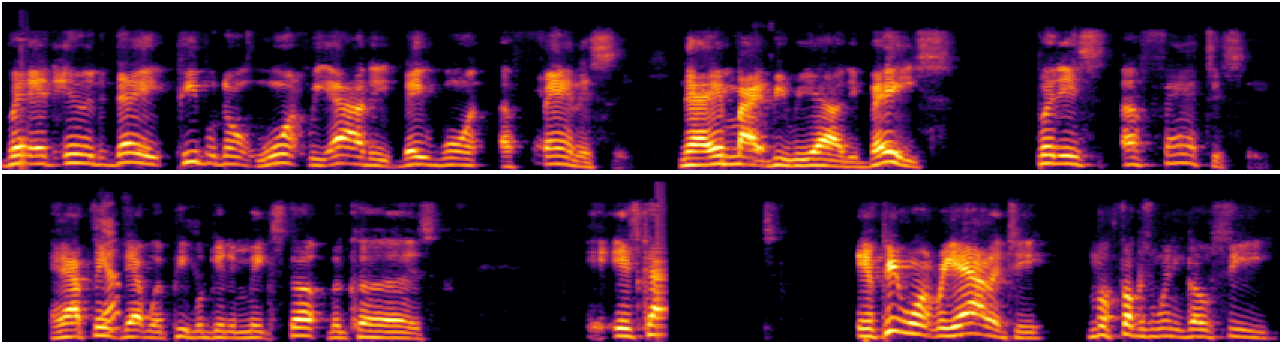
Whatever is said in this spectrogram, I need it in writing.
But at the end of the day, people don't want reality; they want a fantasy. Now it might be reality based, but it's a fantasy, and I think yep. that what people get it mixed up because it's kind. Of, if people want reality, motherfuckers wouldn't go see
